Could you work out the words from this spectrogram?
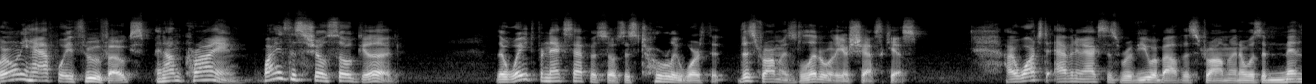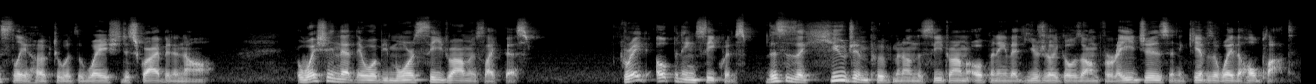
We're only halfway through, folks, and I'm crying. Why is this show so good? The wait for next episodes is totally worth it. This drama is literally a chef's kiss. I watched Avenue X's review about this drama and I was immensely hooked with the way she described it and all. Wishing that there would be more C dramas like this. Great opening sequence. This is a huge improvement on the C drama opening that usually goes on for ages and it gives away the whole plot.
